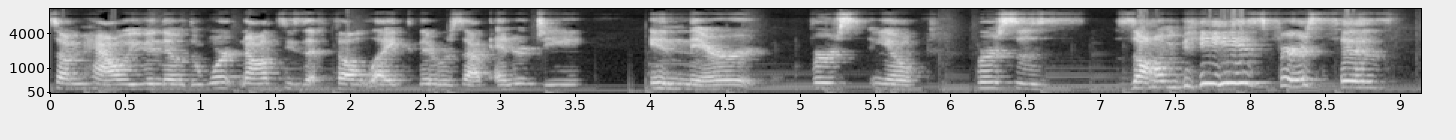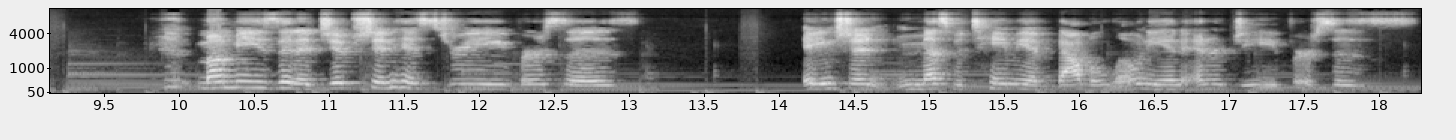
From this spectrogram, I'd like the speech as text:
somehow, even though there weren't Nazis, it felt like there was that energy in there versus you know versus zombies versus mummies in Egyptian history versus ancient Mesopotamia Babylonian energy versus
